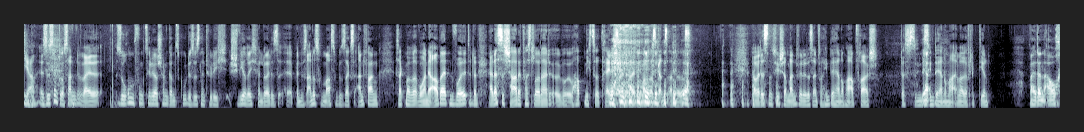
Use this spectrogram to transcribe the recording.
Ja, es ist interessant, weil so rum funktioniert das schon ganz gut. Es ist natürlich schwierig, wenn Leute, äh, wenn du es andersrum machst und du sagst Anfang, sag mal, woran ihr arbeiten wollt und dann, ja, das ist schade, passt Leute halt überhaupt nicht zur Trainingseinheit und machen was ganz anderes. Aber das ist natürlich charmant, wenn du das einfach hinterher nochmal abfragst. Das zumindest ja. hinterher nochmal einmal reflektieren. Weil dann auch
